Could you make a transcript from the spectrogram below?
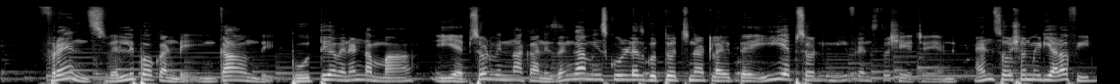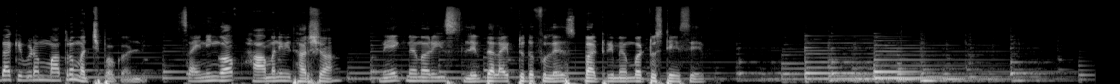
ఫ్రెండ్స్ వెళ్ళిపోకండి. ఇంకా ఉంది. పూర్తిగా వినండి అమ్మా. ఈ ఎపిసోడ్ విన్నాక నిజంగా మీ స్కూల్ డేస్ గుర్తు వచ్చినట్లయితే ఈ ఎపిసోడ్ని మీ ఫ్రెండ్స్తో షేర్ చేయండి. అండ్ సోషల్ మీడియాలో ఫీడ్బ్యాక్ ఇవ్వడం మాత్రం మర్చిపోకండి. Signing off, Harmony with Harsha. Make memories, live the life to the fullest, but remember to stay safe.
